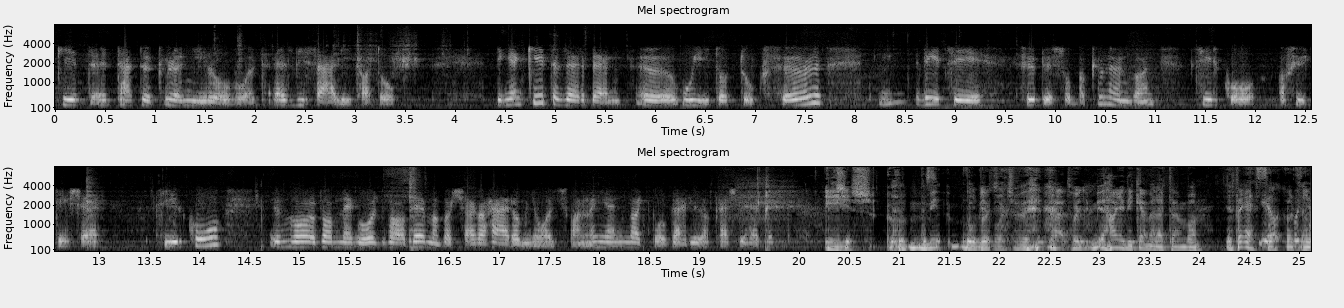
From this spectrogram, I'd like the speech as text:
két, tehát külön nyíló volt. Ez visszaállítható. Igen, 2000-ben újítottuk föl, WC fürdőszoba külön van, cirkó a fűtése cirkó, van megoldva, a belmagassága 380, ilyen nagy polgári lakás lehetett. És, mi, mi, bocs, tehát, hogy hányadik emeleten van? Ezt Jó, akartam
